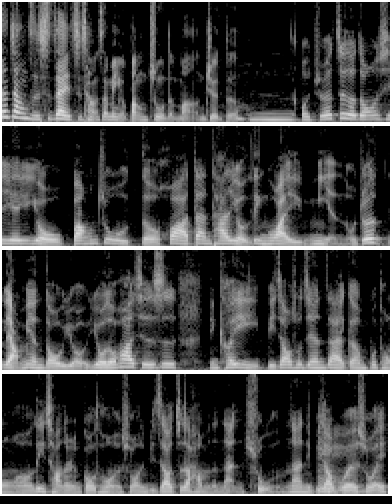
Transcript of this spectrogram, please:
那这样子是在职场上面有帮助的吗？你觉得？嗯，我觉得这个东西也有帮助的话，但它有另外一面。我觉得两面都有。有的话，其实是你可以比较说，今天在跟不同呃立场的人沟通的时候，你比较知道他们的难处，那你比较不会说，诶、嗯欸，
